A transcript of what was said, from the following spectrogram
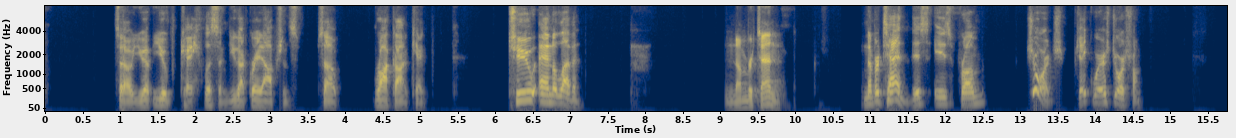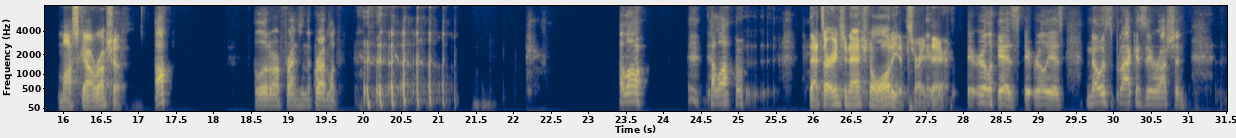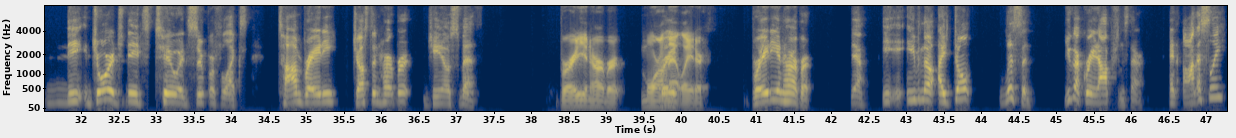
So you have you okay, listen, you got great options. So rock on, King. Two and eleven. Number 10. Number 10. This is from George. Jake, where's George from? Moscow, Russia. Ah. Hello to our friends in the Kremlin. Hello. Hello. That's our international audience right there. It, it really is. It really is. No Sprakasy Russian. Ne- George needs two in Superflex. Tom Brady, Justin Herbert, Geno Smith. Brady and Herbert. More on that later. Brady and Herbert. Yeah. E- even though I don't listen, you got great options there. And honestly,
